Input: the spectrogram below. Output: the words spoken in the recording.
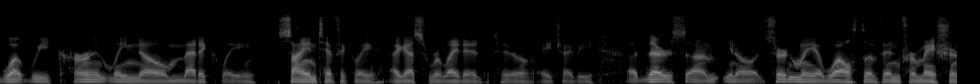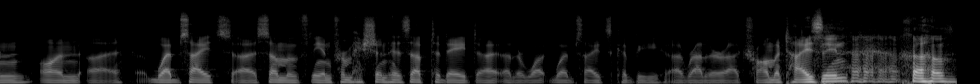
what we currently know medically, scientifically, I guess, related to HIV. Uh, there's, um, you know, certainly a wealth of information on uh, websites. Uh, some of the information is up to date. Uh, other websites could be rather traumatizing. um,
